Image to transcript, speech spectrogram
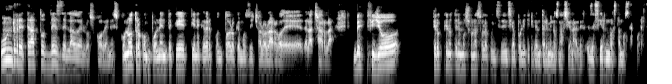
un retrato desde el lado de los jóvenes, con otro componente que tiene que ver con todo lo que hemos dicho a lo largo de, de la charla. Beth y yo creo que no tenemos una sola coincidencia política en términos nacionales, es decir, no estamos de acuerdo.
